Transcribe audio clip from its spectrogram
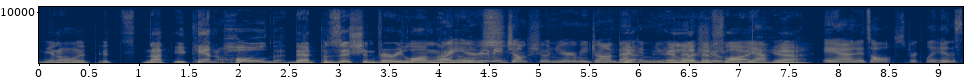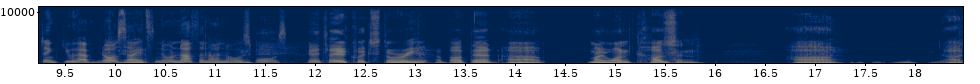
you know, it, it's not you can't hold that position very long on right. You're going to be jump shooting. You're going to be drawing back, yeah, and you and better letting shoot. it fly. Yeah. yeah. and it's all strictly instinct. You have no sights, no nothing on those bows. Can I tell you a quick story Mm-hmm. about that? Uh, my one cousin, uh,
